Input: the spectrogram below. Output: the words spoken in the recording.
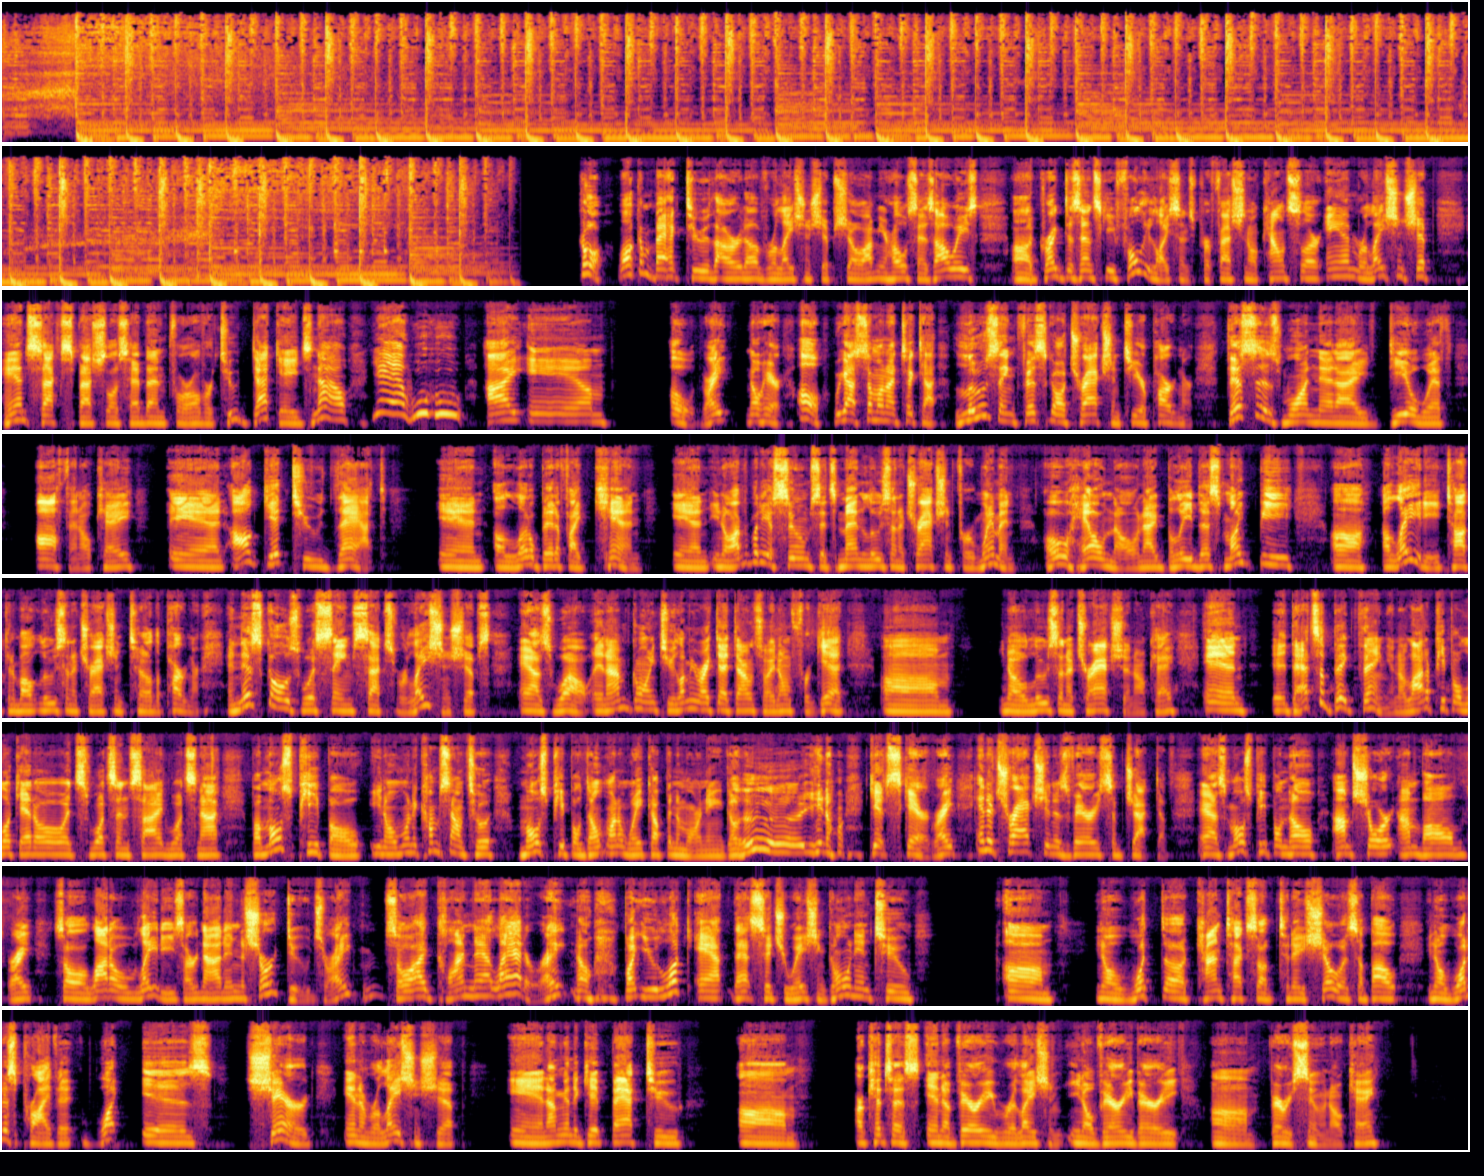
Welcome back to the Art of Relationship Show. I'm your host, as always, uh, Greg Dudzinski, fully licensed professional counselor and relationship and sex specialist. Have been for over two decades now. Yeah, woohoo! I am old, right? No hair. Oh, we got someone on TikTok. Losing physical attraction to your partner. This is one that I deal with often, okay? And I'll get to that in a little bit if I can. And, you know, everybody assumes it's men losing attraction for women. Oh, hell no. And I believe this might be uh, a lady talking about losing attraction to the partner. And this goes with same sex relationships as well. And I'm going to, let me write that down so I don't forget, um, you know, losing attraction. Okay. And it, that's a big thing. And a lot of people look at, oh, it's what's inside, what's not. But most people, you know, when it comes down to it, most people don't want to wake up in the morning and go, you know, get scared, right? And attraction is very subjective. As most people know, I'm short, I'm bald, right? So a lot of ladies are not into short dudes, right? So I climb that ladder, right? No, but you look at that situation going into, um, you know, what the context of today's show is about, you know, what is private, what is shared in a relationship. And I'm going to get back to um, kids in a very relation, you know, very, very, um, very soon. Okay.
